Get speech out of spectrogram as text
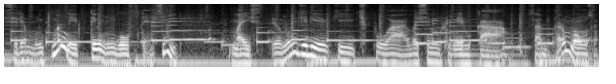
seria muito maneiro ter um Golf TSI. Mas eu não diria que, tipo, ah, vai ser meu primeiro carro, sabe? Eu quero um Monza.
